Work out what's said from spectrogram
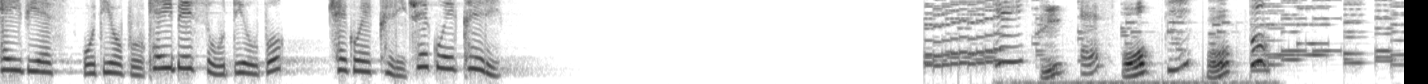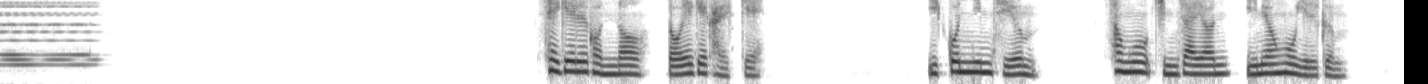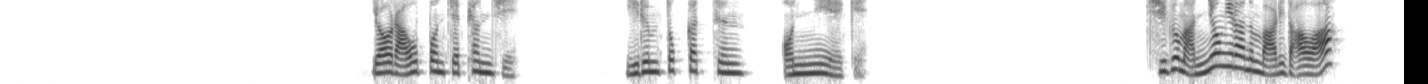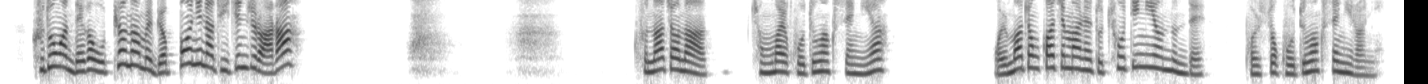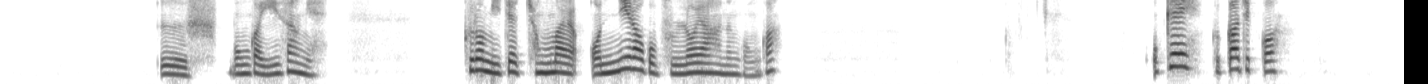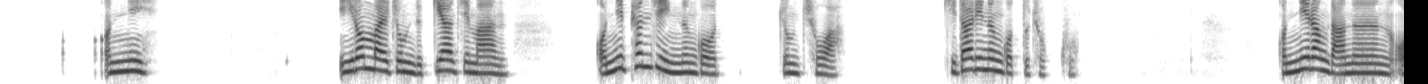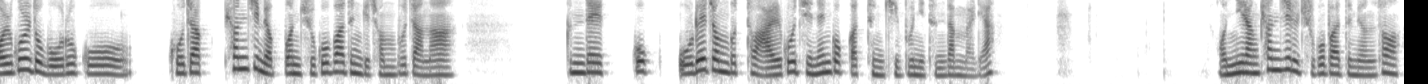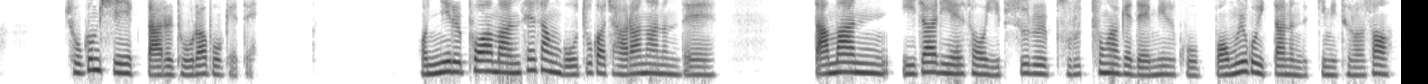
KBS 오디오북 KBS 오디오북 최고의 클립 최고의 클립. B S O D O 북. 세계를 건너 너에게 갈게. 이꽃님 지음 성우 김자연 이명호 읽음 열아홉 번째 편지 이름 똑같은 언니에게 지금 안녕이라는 말이 나와? 그동안 내가 우편함을 몇 번이나 뒤진 줄 알아? 그나저나 정말 고등학생이야? 얼마 전까지만 해도 초딩이었는데 벌써 고등학생이라니. 으, 뭔가 이상해. 그럼 이제 정말 언니라고 불러야 하는 건가? 오케이, 그까짓 거. 언니. 이런 말 좀 느끼하지만 언니 편지 읽는 거 좀 좋아. 기다리는 것도 좋고. 언니랑 나는 얼굴도 모르고 고작 편지 몇 번 주고받은 게 전부잖아. 근데 꼭 오래전부터 알고 지낸 것 같은 기분이 든단 말이야. 언니랑 편지를 주고받으면서 조금씩 나를 돌아보게 돼. 언니를 포함한 세상 모두가 자라나는데 나만 이 자리에서 입술을 부르퉁하게 내밀고 머물고 있다는 느낌이 들어서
